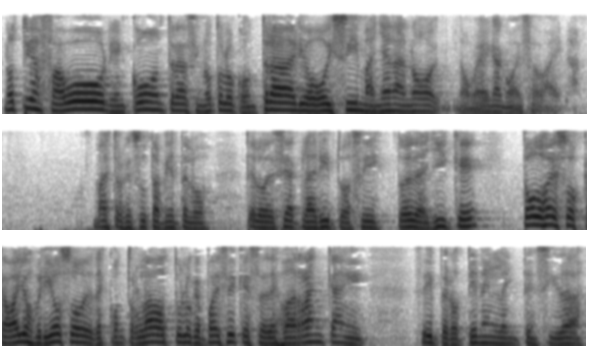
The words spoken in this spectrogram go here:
no estoy a favor ni en contra, sino todo lo contrario, hoy sí, mañana no, no me vengan con esa vaina. Maestro Jesús también te lo, te lo decía clarito así. Entonces de allí que todos esos caballos briosos, descontrolados, tú lo que puedes decir que se desbarrancan y sí, pero tienen la intensidad.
